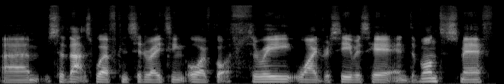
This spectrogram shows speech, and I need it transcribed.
Um, so that's worth considering. Or I've got three wide receivers here in DeVonta Smith,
